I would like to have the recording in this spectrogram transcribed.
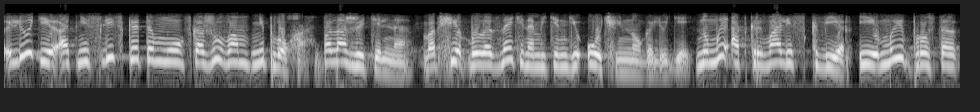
Люди отнеслись к этому, скажу вам, неплохо, положительно. Вообще было, знаете, на митинге очень много людей. Но мы открывали сквер. И мы просто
